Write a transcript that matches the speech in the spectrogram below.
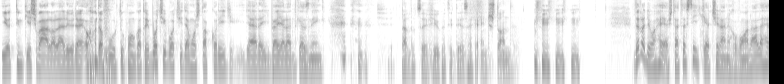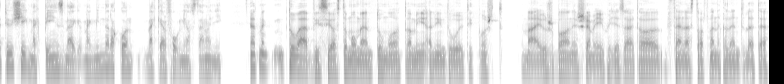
jöttünk és vállal előre, odafúrtuk magunkat, hogy bocsi, bocsi, de most akkor így, így erre így bejelentkeznénk egy pár utcai fiúkat idézek, egy stand. De nagyon helyes, tehát ezt így kell csinálni, ha van rá lehetőség, meg pénz, meg, meg minden, akkor meg kell fogni, aztán annyi. Hát meg tovább viszi azt a momentumot, ami elindult itt most májusban, és reméljük, hogy ezáltal fenn lesz tartva ennek a lendülete,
